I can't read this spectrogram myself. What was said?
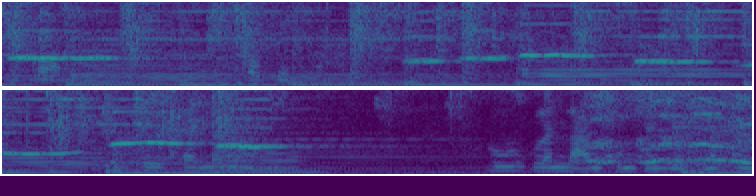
แล้วก็เอาไปฝากพี่สาวที่อำเภอชัยนาทลูกๆหลานๆคงจะหยดนะคะ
